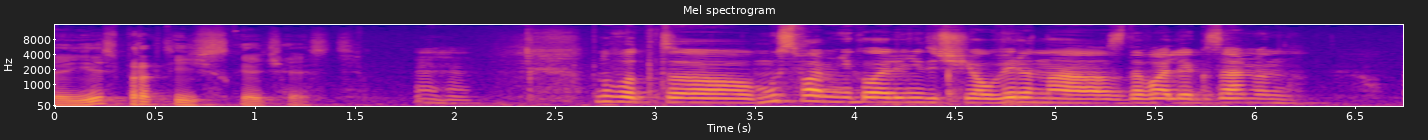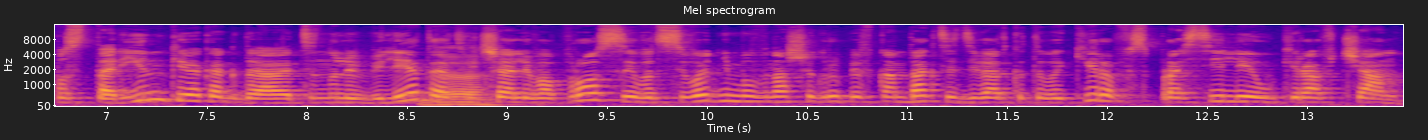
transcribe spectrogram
есть практическая часть. Угу. Ну вот э, мы с вами, Николай Леонидович, я уверена, сдавали экзамен по старинке, когда тянули билеты, да. отвечали вопросы. И вот сегодня мы в нашей группе ВКонтакте «Девятка ТВ Киров» спросили у кировчан,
